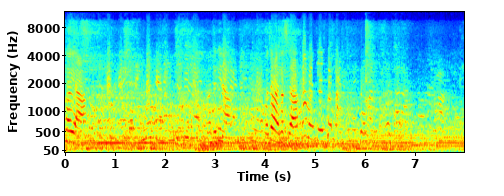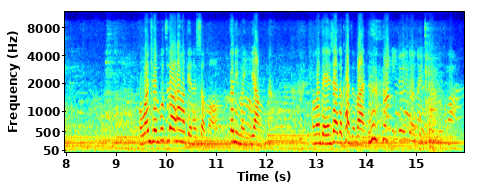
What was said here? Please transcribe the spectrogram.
可以啊，我决定了，我再来个吃啊。我完全不知道他们点了什么，跟你们一样。我们等一下就看着办。那你就一个奶茶，好不好？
